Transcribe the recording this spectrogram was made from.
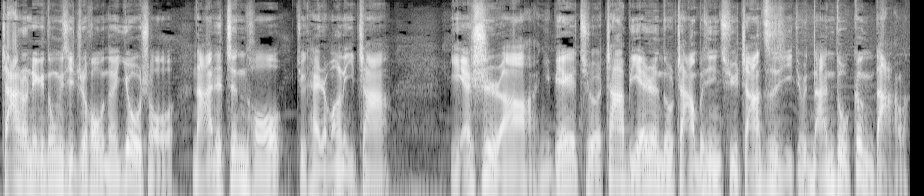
扎上这个东西之后呢，右手拿着针头就开始往里扎，也是啊，你别就扎别人都扎不进去，扎自己就难度更大了。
